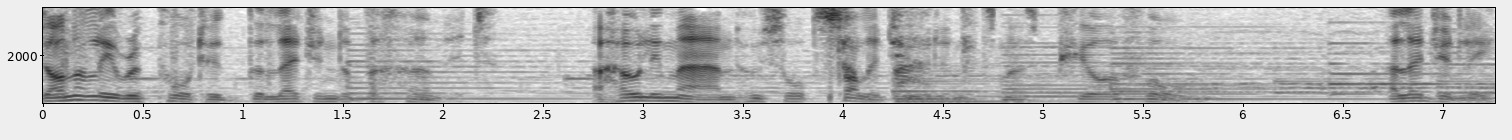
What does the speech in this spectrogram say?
Donnelly reported the legend of the hermit, a holy man who sought solitude in its most pure form. Allegedly,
